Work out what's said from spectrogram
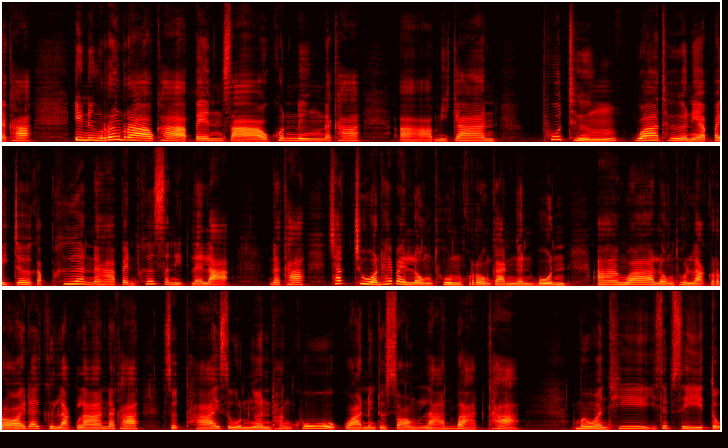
นะคะ อีกหนึ่งเรื่องราวค่ะ เป็นสาวคนหนึ่งนะคะะมีการพูดถึงว่าเธอเนี่ยไปเจอกับเพื่อนนะคะ เป็นเพื่อนสนิทเลยล่ะนะคะ ชักชวนให้ไปลงทุนโครงการเงินบุญ อ้างว่าลงทุนหลักร้อยได้คืนหลักล้านนะคะ สุดท้ายสูญเงินทั้งคู่กว่า 1.2 ล้านบาทค่ะ เมื่อวันที่ 24 ตุ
